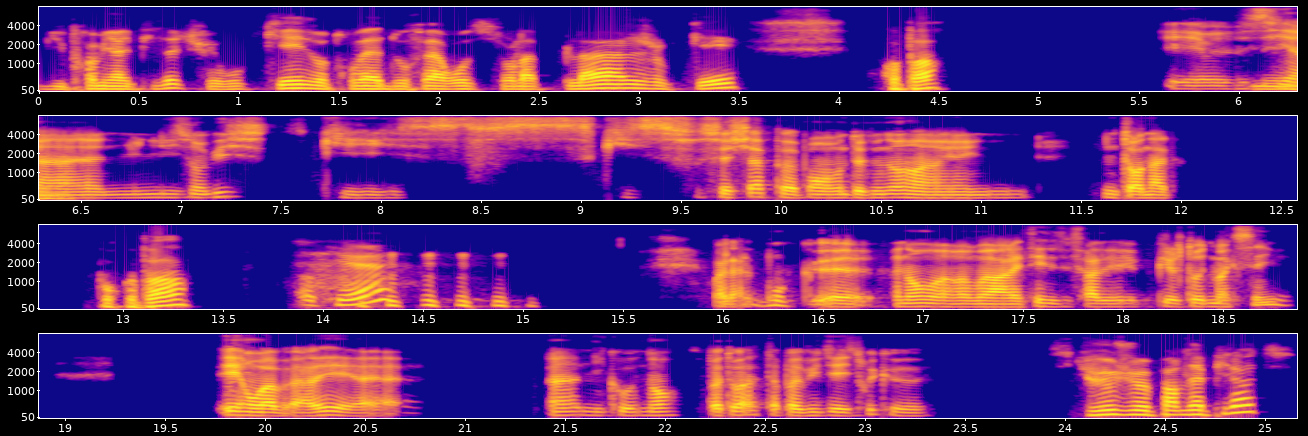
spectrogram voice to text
du premier épisode, je fais ok, ils ont trouvé un Dauphin Rose sur la plage, ok. Pourquoi pas? Et aussi Mais- un unizambus qui, s- qui s'échappe en devenant un- une, une tornade. Pourquoi pas? Ok. Voilà, donc euh, maintenant on va arrêter de faire les pilotos de Maxime. Et on va parler... Euh, hein, Nico Non, c'est pas toi T'as pas vu des trucs euh... Si tu veux, je parle d'un pilote?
